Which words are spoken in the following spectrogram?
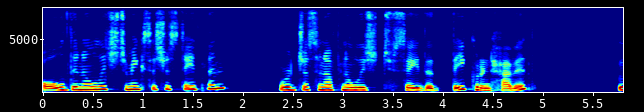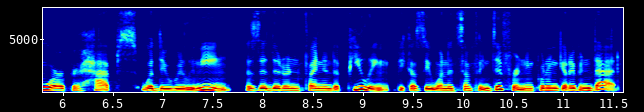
all the knowledge to make such a statement? Or just enough knowledge to say that they couldn't have it? Or perhaps what they really mean is that they didn't find it appealing because they wanted something different and couldn't get even that.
